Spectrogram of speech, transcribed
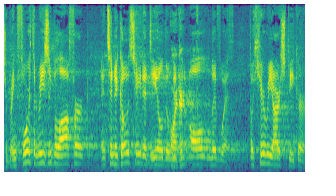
to bring forth a reasonable offer, and to negotiate a deal that Order. we can all live with. But here we are, Speaker,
